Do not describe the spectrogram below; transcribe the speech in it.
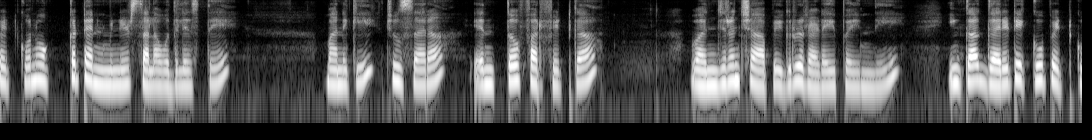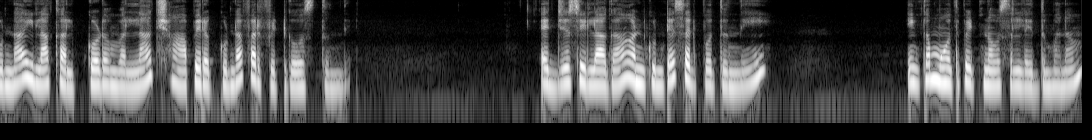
పెట్టుకొని ఒక్క టెన్ మినిట్స్ అలా వదిలేస్తే మనకి చూసారా? ఎంతో పర్ఫెక్ట్గా వంజరం చేప ఎగురు రెడీ అయిపోయింది. ఇంకా గరిట ఎక్కువ పెట్టకుండా ఇలా కలుపుకోవడం వల్ల చాప ఇరగకుండా పర్ఫెక్ట్గా వస్తుంది. ఎడ్జెస్ ఇలాగా అనుకుంటే సరిపోతుంది. ఇంకా మూత పెట్టిన అవసరం లేదు మనం.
